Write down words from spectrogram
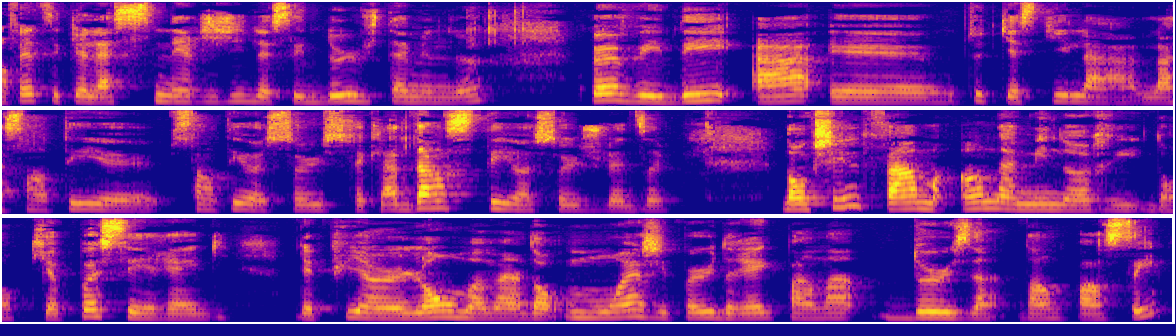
En fait, c'est que la synergie de ces deux vitamines-là peuvent aider à euh, tout ce qui est la, la santé euh, santé osseuse, fait que la densité osseuse, je veux dire. Donc, chez une femme en aménorrhée, donc qui a pas ses règles depuis un long moment. Donc, moi, j'ai pas eu de règles pendant deux ans dans le passé.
